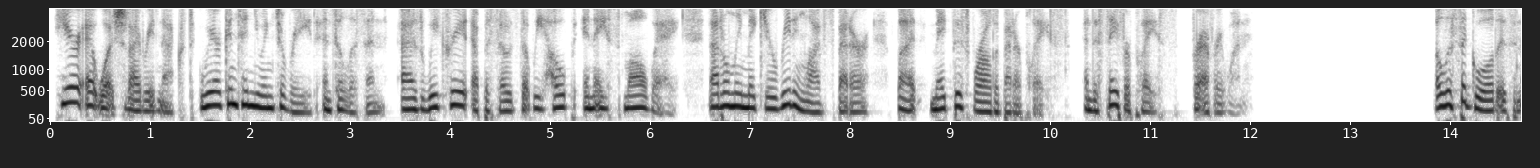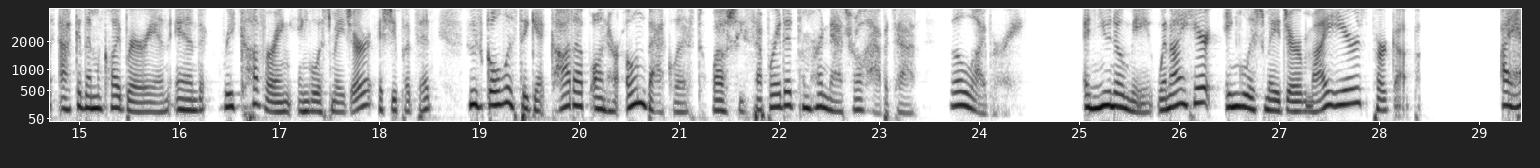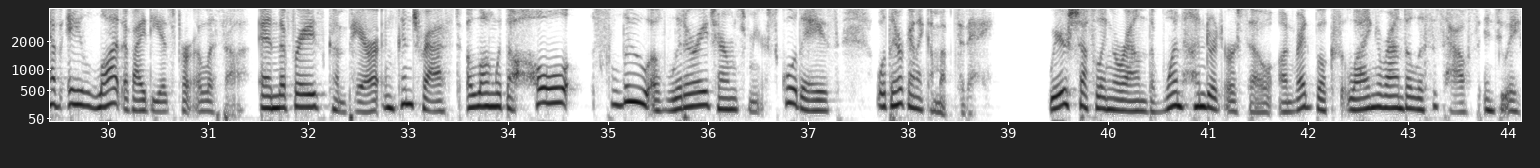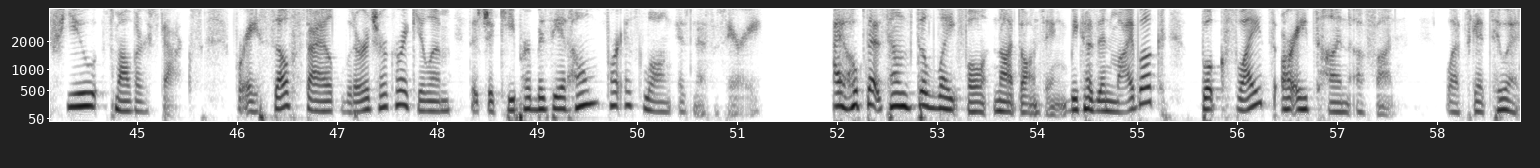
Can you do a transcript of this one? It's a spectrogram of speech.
Here at What Should I Read Next, we are continuing to read and to listen as we create episodes that we hope in a small way not only make your reading lives better, but make this world a better place and a safer place for everyone. Elyssa Gould is an academic librarian and recovering English major, as she puts it, whose goal is to get caught up on her own backlist while she's separated from her natural habitat, the library. And you know me, when I hear English major, my ears perk up. I have a lot of ideas for Elyssa, and the phrase compare and contrast, along with a whole slew of literary terms from your school days, well, they're going to come up today. We're shuffling around the 100 or so unread books lying around Elyssa's house into a few smaller stacks for a self styled literature curriculum that should keep her busy at home for as long as necessary. I hope that sounds delightful, not daunting, because in my book, book flights are a ton of fun. Let's get to it.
